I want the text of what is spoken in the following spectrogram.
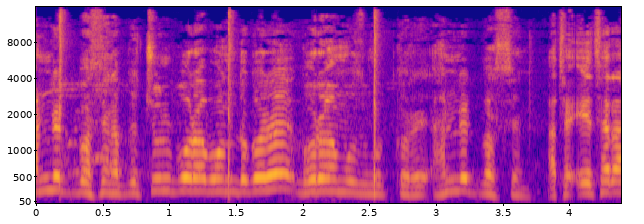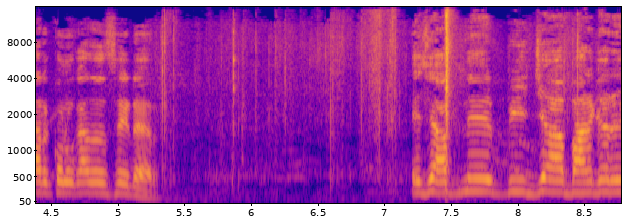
হান্ড্রেড পার্সেন্ট আপনার চুল পড়া বন্ধ করে গোড়া মজবুত করে হান্ড্রেড পার্সেন্ট আচ্ছা এছাড়া আর কোনো কাজ আছে এটার? এই যে আপনার পিৎজা বার্গারে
